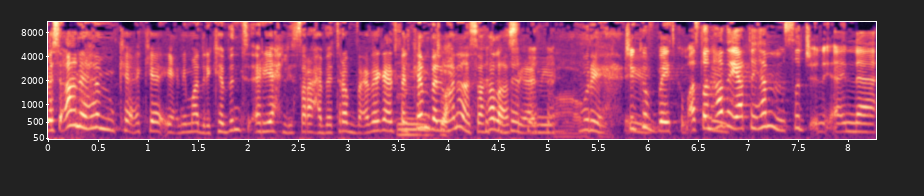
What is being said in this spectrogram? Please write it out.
بس أنا هم ك... ك يعني ما أدري كبنت أريح لي صراحة بتربع بقعد في مم، الكمبل صح. وناسه خلاص يعني مريح. شكم في بيتكم؟ أصلا هذا يعطي هم صدق إن- ان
